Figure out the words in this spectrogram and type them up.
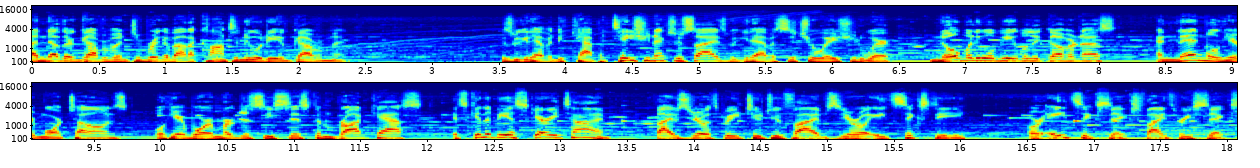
another government to bring about a continuity of government because we could have a decapitation exercise. We could have a situation where nobody will be able to govern us, and then we'll hear more tones. We'll hear more emergency system broadcasts. It's going to be a scary time. 503 225 0860 or 866 536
